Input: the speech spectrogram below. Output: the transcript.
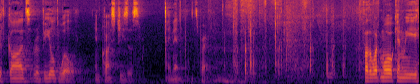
with God's revealed will in Christ Jesus. Amen. Let's pray. Father, what more can we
